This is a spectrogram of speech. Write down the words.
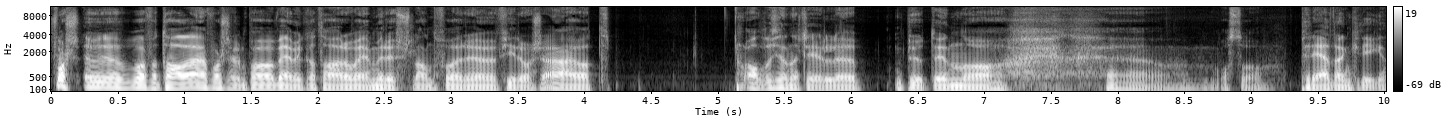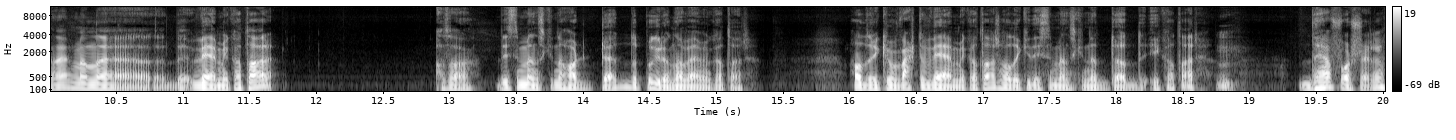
Fors øh, bare for å ta det, Forskjellen på VM i Qatar og VM i Russland for øh, fire år siden er jo at alle kjenner til øh, Putin og eh, også pre den krigen her. Men eh, det- VM i Qatar Altså, disse menneskene har dødd pga. VM i Qatar. Hadde det ikke vært VM i Qatar, så hadde ikke disse menneskene dødd i Qatar. Det er forskjellen.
